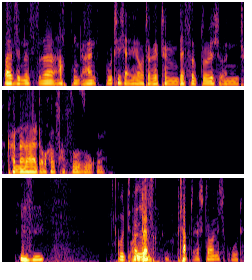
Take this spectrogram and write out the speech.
Bei Windows äh, 8.1 boote ich eigentlich auch direkt in den Desktop durch und kann dann halt auch einfach so suchen. Mhm. Gut, und also, das klappt erstaunlich gut.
